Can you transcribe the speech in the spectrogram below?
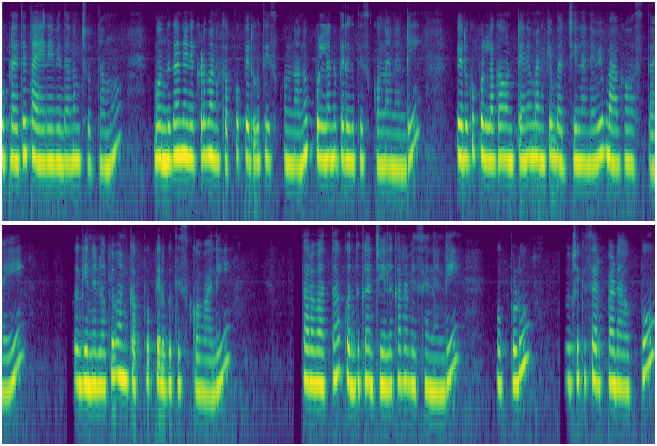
ఇప్పుడైతే తయారీ విధానం చూద్దాము. ముందుగా నేను ఇక్కడ వన్ కప్పు పెరుగు తీసుకున్నాను. పుల్లని పెరుగు తీసుకున్నానండి. పెరుగు పుల్లగా ఉంటేనే మనకి బజ్జీలు అనేవి బాగా వస్తాయి. ఒక గిన్నెలోకి వన్ కప్పు పెరుగు తీసుకోవాలి. తర్వాత కొద్దిగా జీలకర్ర వేసానండి. ఇప్పుడు రుచికి సరిపడా ఉప్పు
